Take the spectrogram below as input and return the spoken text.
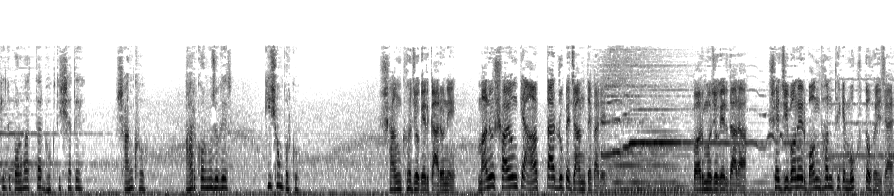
কিন্তু পরমাত্মার ভক্তির সাথে সাংখ্য আর কর্মযোগের কি সম্পর্ক? সাংখ্যযোগের কারণে মানুষ স্বয়ংকে আত্মার রূপে জানতে পারে। কর্মযোগের দ্বারা সে জীবনের বন্ধন থেকে মুক্ত হয়ে যায়।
